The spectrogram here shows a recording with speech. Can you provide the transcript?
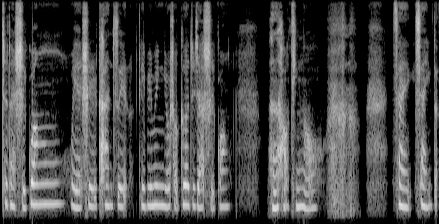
这段时光我也是看醉了。李冰冰有首歌就叫《时光》，很好听哦。下一下一段，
